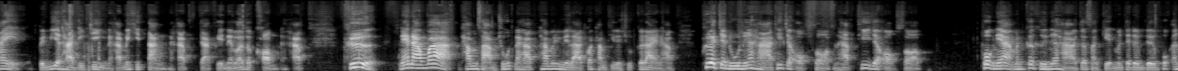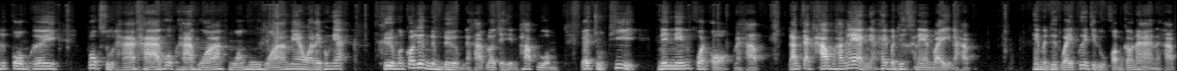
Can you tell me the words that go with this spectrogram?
ให้เป็นวิทยาทานจริง ๆ นะครับ ไม่คิดตังค์นะครับจากเพจในร้อย .com นะครับคือแนะนำว่าทำสามชุดนะครับ ถ้าไม่มีเวลาก็ทำทีละชุดก็ได้นะครับ เพื่อจะดูเนื้อหาที่จะออกสอบนะครับ ที่จะออกสอบ พวกเนี้ยมันก็คือเนื้อหาจะสังเกตมันจะเดิมๆพวกอนุกรมเอ้ยพวกสูตรหาขาพวกหาหัวหัวหมูหัวแมวอะไรพวกเนี้ย คือมันก็เรื่องเดิมๆนะครับ เราจะเห็นภาพรวมและจุดที่เน้นๆควรออกนะครับ หลังจากทำครั้งแรกเนี่ยให้บันทึกคะแนนไว้นะครับ ให้บันทึกไว้เพื่อจะดูความก้าวหน้านะครับ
